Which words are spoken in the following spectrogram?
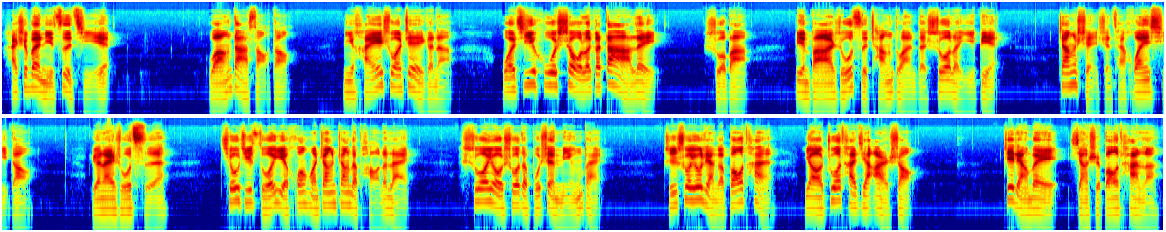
还是问你自己？王大嫂道：“你还说这个呢？我几乎受了个大累。”说罢，便把如此长短的说了一遍。张婶婶才欢喜道：“原来如此。”秋菊昨夜慌慌张张的跑了来，说又说的不甚明白，只说有两个包探。要捉他家二少，这两位像是包探了。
